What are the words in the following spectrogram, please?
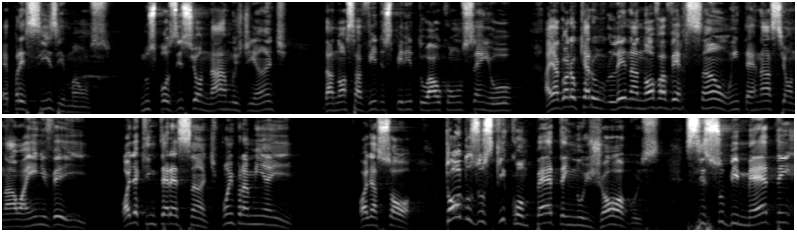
É preciso, irmãos, nos posicionarmos diante da nossa vida espiritual com o Senhor. Aí agora eu quero ler na nova versão internacional, a NVI. Olha que interessante, põe para mim aí. Olha só, todos os que competem nos jogos se submetem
